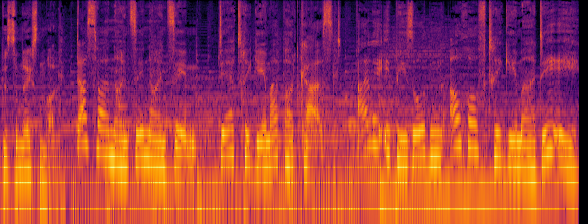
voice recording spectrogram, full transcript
Bis zum nächsten Mal. Das war 1919, der Trigema Podcast. Alle Episoden auch auf trigema.de.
